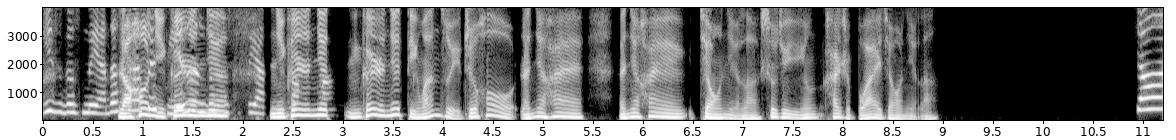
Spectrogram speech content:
一直都是那样，但是然后你跟人家你跟人家，你跟人家顶完嘴之后，人家还人家还教你了，是不是就已经开始不爱教你了？教啊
